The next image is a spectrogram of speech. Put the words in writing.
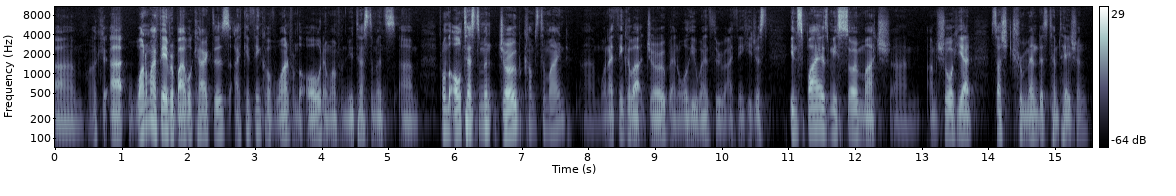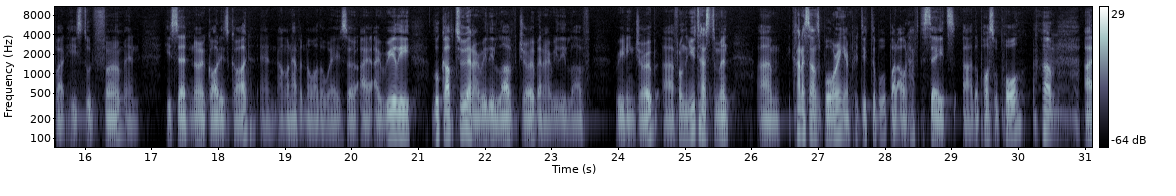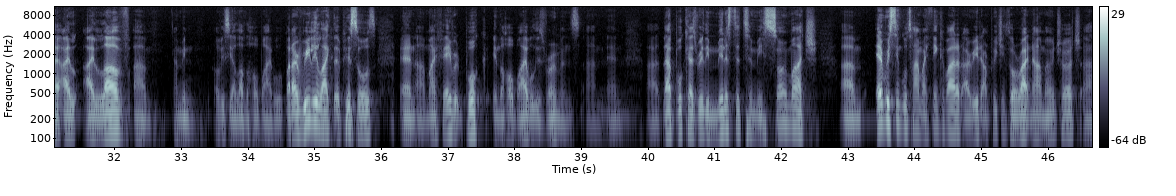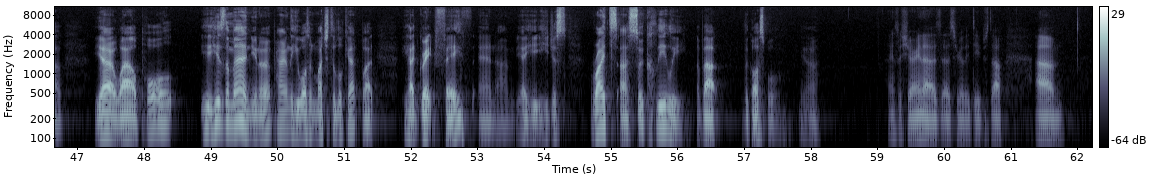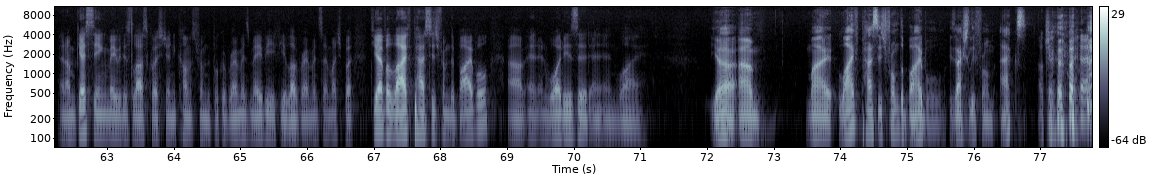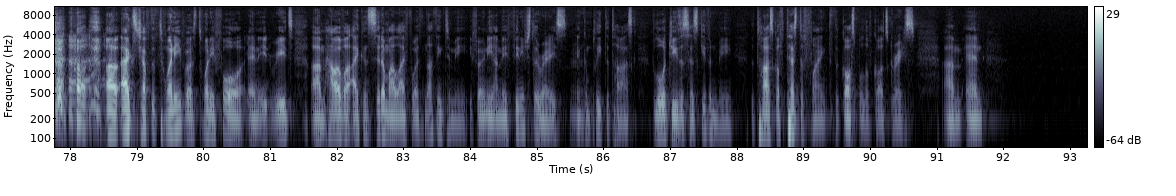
um, okay. Uh, one of my favorite Bible characters, I can think of one from the Old and one from the New Testaments. Um, from the Old Testament, Job comes to mind. Um, when I think about Job and all he went through, I think he just inspires me so much. Um, I'm sure he had such tremendous temptation, but he stood firm and he said, No, God is God, and I'm going to have it no other way. So I, I, really look up to and I really love Job, and I really love reading Job. Uh, from the New Testament, um, it kind of sounds boring and predictable, but I would have to say it's uh, the Apostle Paul. Um, mm. I, I, I, love, um, I mean, obviously I love the whole Bible, but I really like the epistles. And uh, my favorite book in the whole Bible is Romans. Um, and mm. uh, that book has really ministered to me so much. Um, every single time I think about it, I read it. I'm preaching through it right now at my own church. Uh, yeah, wow, Paul, he, he's the man, you know. Apparently he wasn't much to look at, but he had great faith. And um, yeah, he, he just writes uh, so clearly about the gospel. Yeah. Thanks for sharing that. That's, that's really deep stuff. Um, and I'm guessing maybe this last question comes from the book of Romans, maybe if you love Romans so much. But do you have a life passage from the Bible? Um, and, and what is it and, and why? Yeah. Um, my life passage from the Bible is actually from Acts. Okay. uh, Acts chapter 20, verse 24, and it reads, um, However, I consider my life worth nothing to me, if only I may finish the race mm. and complete the task the Lord Jesus has given me, the task of testifying to the gospel of God's grace. Um, and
